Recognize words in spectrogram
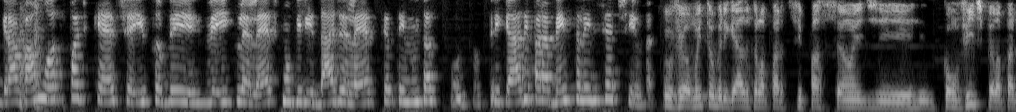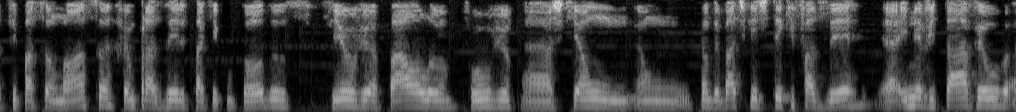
gravar um outro podcast aí sobre veículo elétrico, mobilidade elétrica, tem muito assunto. Obrigada e parabéns pela iniciativa. Fulvio, muito obrigado pela participação e de convite pela participação nossa. Foi um prazer estar aqui com todos. Silvia, Paulo, Fulvio. Uh, acho que é um, é, um, é um debate que a gente tem que fazer, é inevitável. Uh,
